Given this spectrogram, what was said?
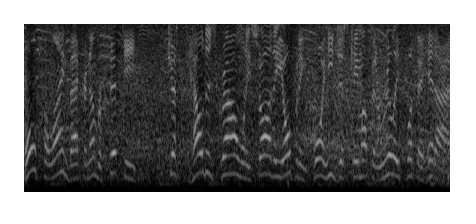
Wolf, the linebacker, number 50, just held his ground when he saw the opening. Boy, he just came up and really put the hit on.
